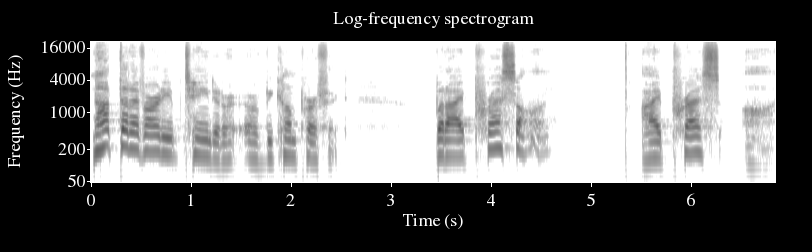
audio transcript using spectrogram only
Not that I've already obtained it or, or become perfect, but I press on. I press on.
